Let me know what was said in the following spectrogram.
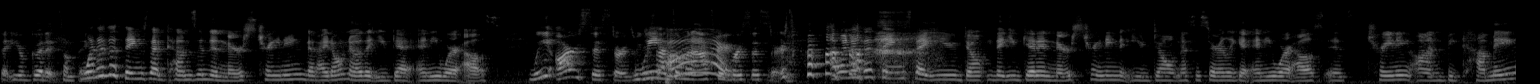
that you're good at something. One of the things that comes into nurse training that I don't know that you get anywhere else. We are sisters. We, We just had someone ask are. if we're sisters. One of the things that you don't that you get in nurse training that you don't necessarily get anywhere else is training on becoming,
